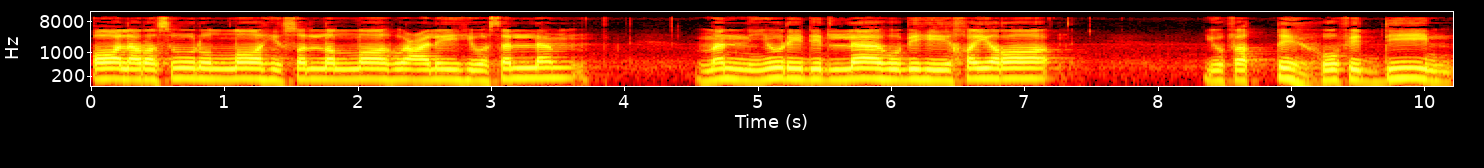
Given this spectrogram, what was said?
قال رسول الله صلى الله عليه وسلم من يرد الله به خيرا يفقهه في الدين.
